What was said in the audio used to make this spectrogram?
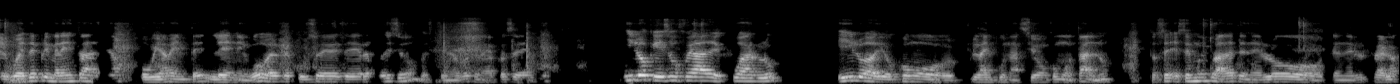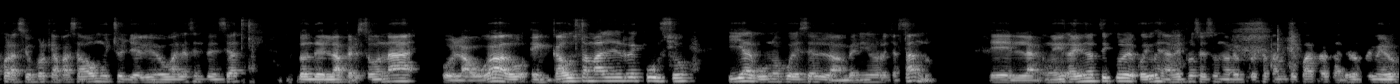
El juez de primera instancia, obviamente, le negó el recurso de, reposición, pues primero porque procedente, y lo que hizo fue adecuarlo y lo dio como la impugnación como tal, ¿no? Entonces, eso es muy importante tenerlo, tener, traerlo a colación porque ha pasado mucho, yo he leído varias sentencias donde la persona o el abogado encausa mal el recurso y algunos jueces lo han venido rechazando hay un artículo del Código General de Procesos, no recuerdo exactamente cuál, pero los primeros,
